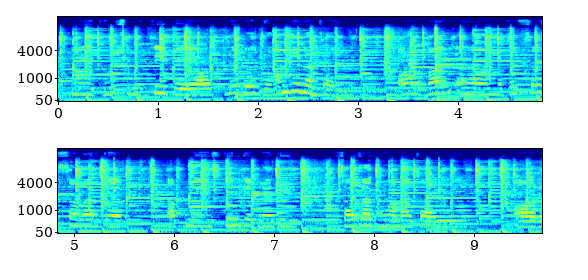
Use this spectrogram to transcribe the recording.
अपनी खूबसूरती पे और अपने पे ध्यान देना चाहिए। और मतलब सच संवर कर अपनी स्किन के प्रति सजग होना चाहिए और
